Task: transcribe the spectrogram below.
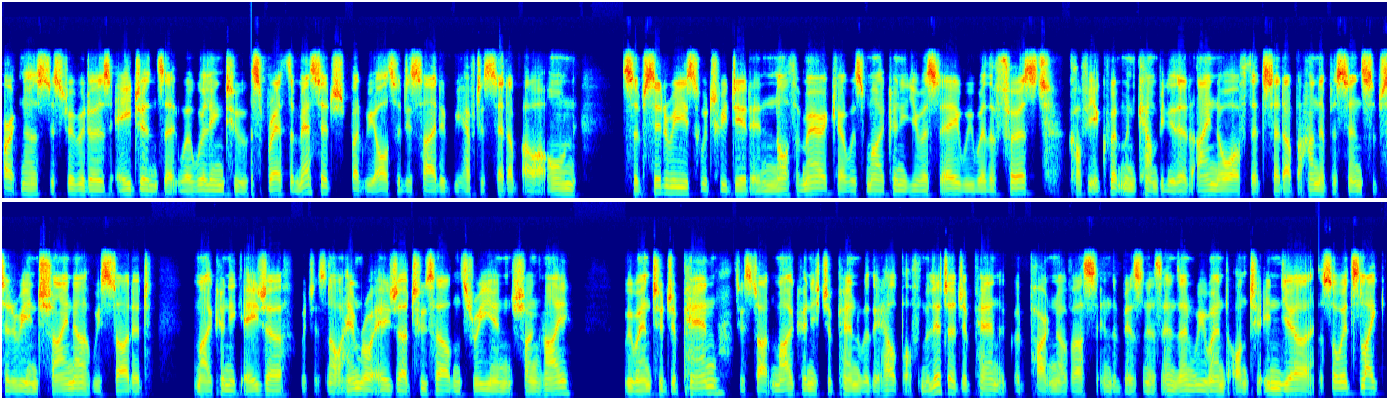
partners, distributors, agents that were willing to spread the message. But we also decided we have to set up our own subsidiaries, which we did in North America with Mahlkönig USA. We were the first coffee equipment company that I know of that set up a 100% subsidiary in China. We started Mahlkönig Asia, which is now Hemro Asia, 2003 in Shanghai. We went to Japan to start Mahlkönig Japan with the help of Melitta Japan, a good partner of us in the business. And then we went on to India. So it's like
